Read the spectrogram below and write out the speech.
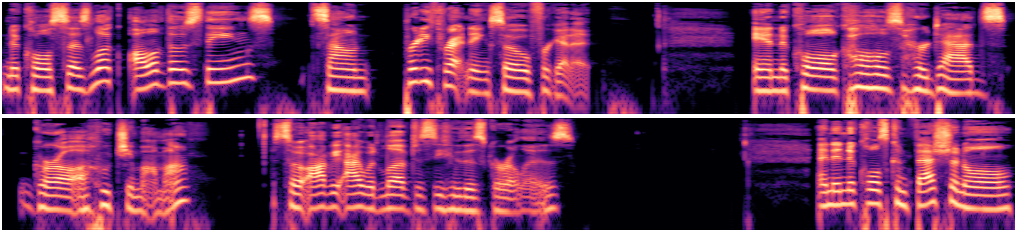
Nicole says, look, all of those things sound pretty threatening. So forget it. And Nicole calls her dad's girl a hoochie mama. So obvi- I would love to see who this girl is. And in Nicole's confessional,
